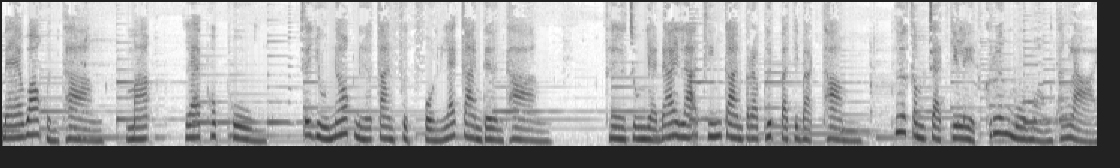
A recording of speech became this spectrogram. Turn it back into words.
แม้ว่าหนทางมรรคและภพภูมิ จะอยู่นอกเหนือการฝึกฝนและการเดินทาง เธอจงอย่าได้ละทิ้งการประพฤติปฏิบัติธรรม เพื่อกำจัดกิเลสเครื่องมัวหมองทั้งหลาย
